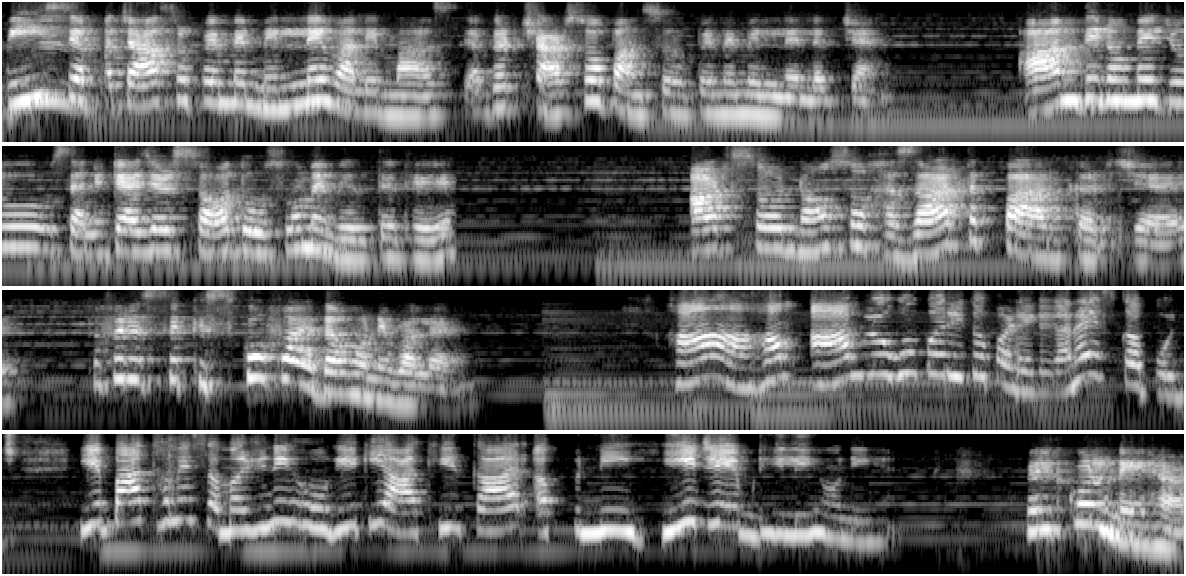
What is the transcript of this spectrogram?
20 हम्म। या 50 रुपए में मिलने वाले मास्क अगर 400-500 रुपए में मिलने लग जाएँ। आम दिनों में जो सैनिटाइजर 100-200 में मिलते थे 800 900 हज़ार तक पार कर जाए तो फिर इससे किसको फ़ायदा होने वाला है? हाँ हम आम लोगों पर ही तो पड़ेगा ना इसका बोझ। ये बात हमें समझनी होगी कि आखिरकार अपनी ही जेब ढीली होनी है। बिल्कुल नेहा।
